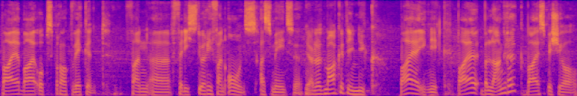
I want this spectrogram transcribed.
baie baie opspraakwekkend van uh vir die storie van ons as mense. Ja, dit maak dit uniek. Baie uniek, baie belangrik, baie spesiaal.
